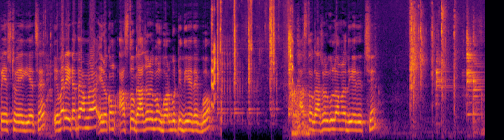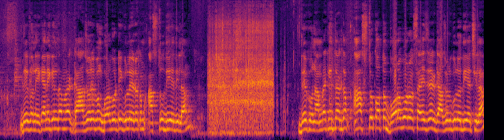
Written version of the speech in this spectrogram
পেস্ট হয়ে গিয়েছে। এবার এটাতে আমরা এরকম আস্ত গাজর এবং বরবটি দিয়ে দেখব। আস্ত গাজরগুলো আমরা দিয়ে দিচ্ছি। দেখুন, এখানে কিন্তু আমরা গাজর এবং বরবটিগুলো এরকম আস্ত দিয়ে দিলাম। দেখুন, আমরা কিন্তু একদম আস্ত কত বড় বড় সাইজের গাজরগুলো দিয়েছিলাম।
